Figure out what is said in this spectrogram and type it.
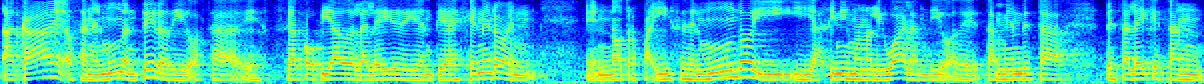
acá, o sea, en el mundo entero, digo, o sea, se ha copiado la ley de identidad de género en en otros países del mundo y, así mismo no lo igualan, digo, también de esta, de esta ley que es tan,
